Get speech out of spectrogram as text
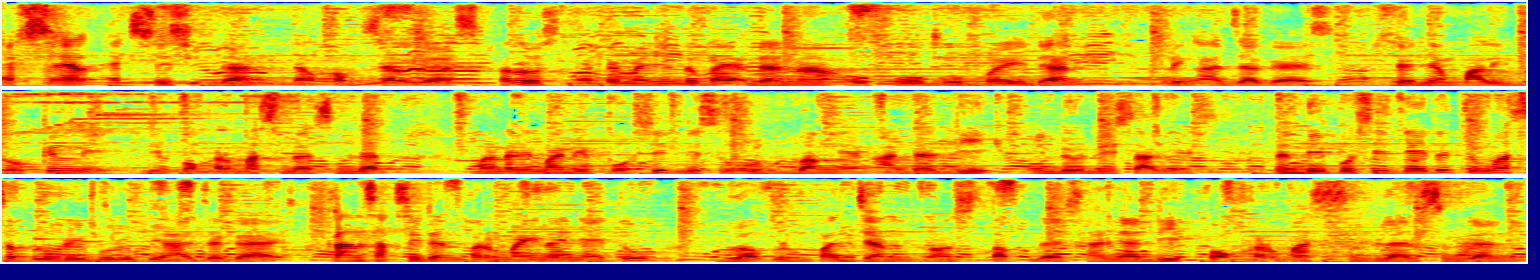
XL, Axis, dan Telkomsel guys. Terus EPM-nya itu kayak Dana, OVO, GoPay, dan link aja guys. Dan yang paling gokil nih di Pokermas 99 menerima deposit di seluruh bank yang ada di Indonesia guys. Dan depositnya itu cuma Rp10.000 aja guys. Transaksi dan permainannya itu 24 jam nonstop guys. Hanya di Pokermas 99 nih.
